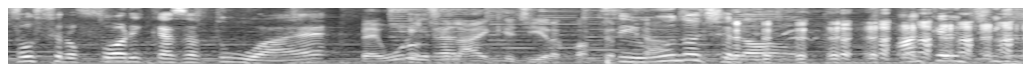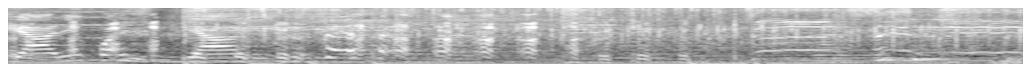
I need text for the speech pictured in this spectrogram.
fossero fuori casa tua, eh. Beh, uno In ce l'hai che gira qua per Sì, casa. uno ce l'ho. Anche il cinghiale, qua i cinghiali.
